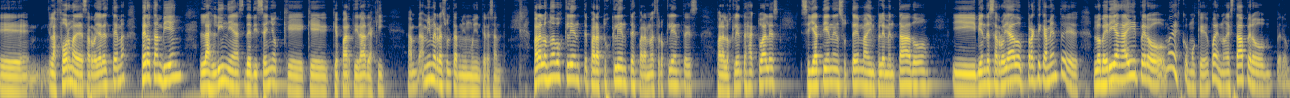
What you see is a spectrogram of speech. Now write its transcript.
eh, la forma de desarrollar el tema, pero también las líneas de diseño que, partirá de aquí. A, mí me resulta muy interesante. Para los nuevos clientes, para tus clientes, para nuestros clientes, para los clientes actuales, si ya tienen su tema implementado, y bien desarrollado, prácticamente lo verían ahí, pero es como que, bueno, está, pero, pero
